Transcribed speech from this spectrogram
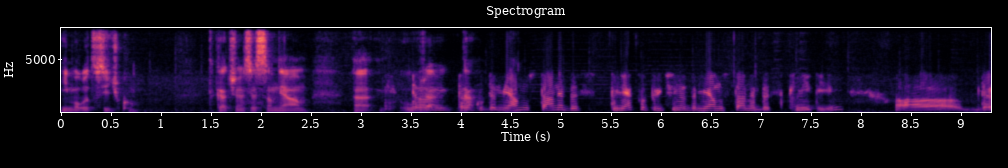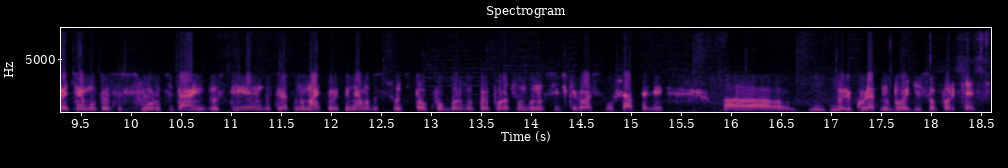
и могат всичко. Така че не се съмнявам. А, уважаеми, Та, да, ако Дамян остане без, по някаква причина Дамян остане без книги, а, да речем утре се свурци тази индустрия, индустрията на майсторите няма да се случи толкова бързо. Препоръчвам го на всички ваши слушатели. А, великолепно бойдисва паркети.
